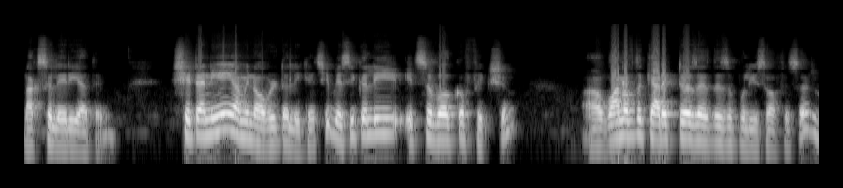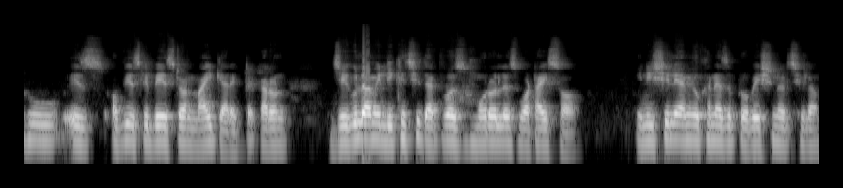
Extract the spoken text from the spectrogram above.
নাক্সেল এরিয়াতে সেটা নিয়েই আমি নভেলটা লিখেছি। Basically it's a work of fiction one of the characters is a police officer who is obviously based on my character কারণ যেগুলো আমি লিখেছি that was more or less what I saw initially আমি ওখানে অ্যাজ এ প্রবেশনার ছিলাম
